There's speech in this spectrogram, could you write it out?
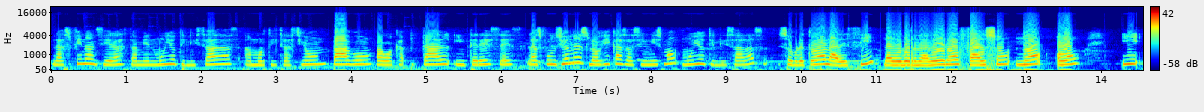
las financieras también muy utilizadas, amortización, pago, pago a capital, intereses, las funciones lógicas asimismo muy utilizadas, sobre todo la de sí, la de verdadero, falso, no o y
